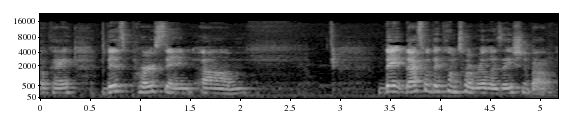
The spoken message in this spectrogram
Okay. This person, um, they that's what they come to a realization about.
